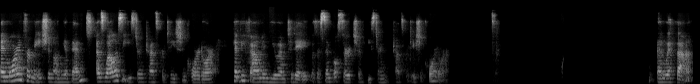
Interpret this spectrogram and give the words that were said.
And more information on the event, as well as the Eastern Transportation Corridor, can be found in UM today with a simple search of Eastern Transportation Corridor. And with that,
